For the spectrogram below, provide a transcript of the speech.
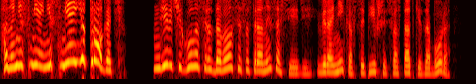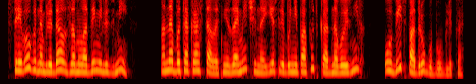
А ну не смей, не смей ее трогать!» Девичий голос раздавался со стороны соседей. Вероника, вцепившись в остатки забора, с тревогой наблюдала за молодыми людьми. Она бы так и осталась незамеченной, если бы не попытка одного из них убить подругу Бублика.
